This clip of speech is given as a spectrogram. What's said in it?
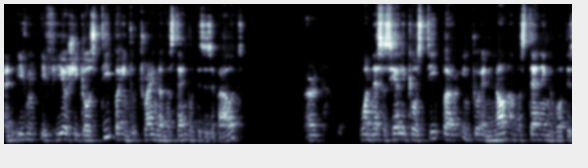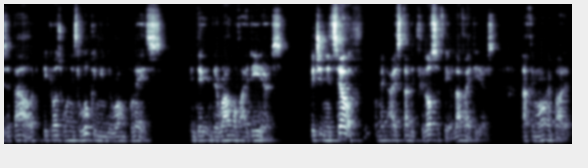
And even if he or she goes deeper into trying to understand what this is about, uh, one necessarily goes deeper into a non-understanding of what is about because one is looking in the wrong place, in the in the realm of ideas, which in itself, I mean, I studied philosophy, I love ideas, nothing wrong about it,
